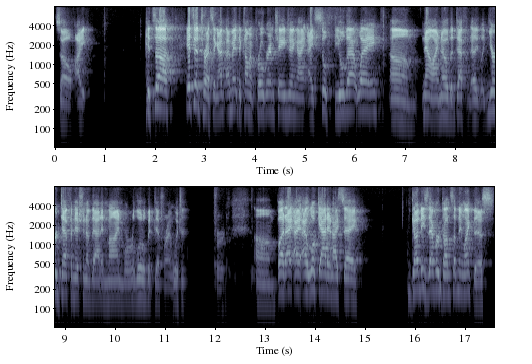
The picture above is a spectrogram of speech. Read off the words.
so I it's uh it's interesting. I, I made the comment program changing. I, I still feel that way. Um, now I know the def uh, your definition of that in mine were a little bit different, which is different. Um, but I, I, look at it and I say, Gundy's never done something like this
